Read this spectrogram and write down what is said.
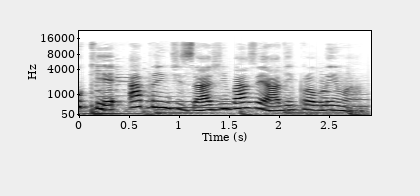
O que é aprendizagem baseada em problema.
